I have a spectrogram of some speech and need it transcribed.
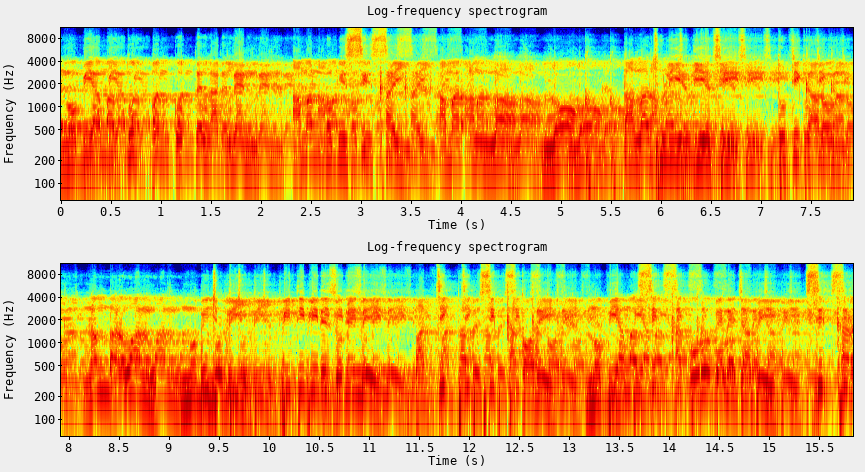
নবী আমার দুধ পান করতে লাগলেন। আমার নবী শিক্ষাই আমার আল্লাহ লক তালা ঝুলিয়ে দিয়েছে। দুটি কারণ। নাম্বার ওয়ান নবী যদি পৃথিবীর জমিনে বাহ্যিকভাবে শিক্ষা করে নবী আমার শিক্ষা গুরু বেনে যাবে। শিক্ষার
